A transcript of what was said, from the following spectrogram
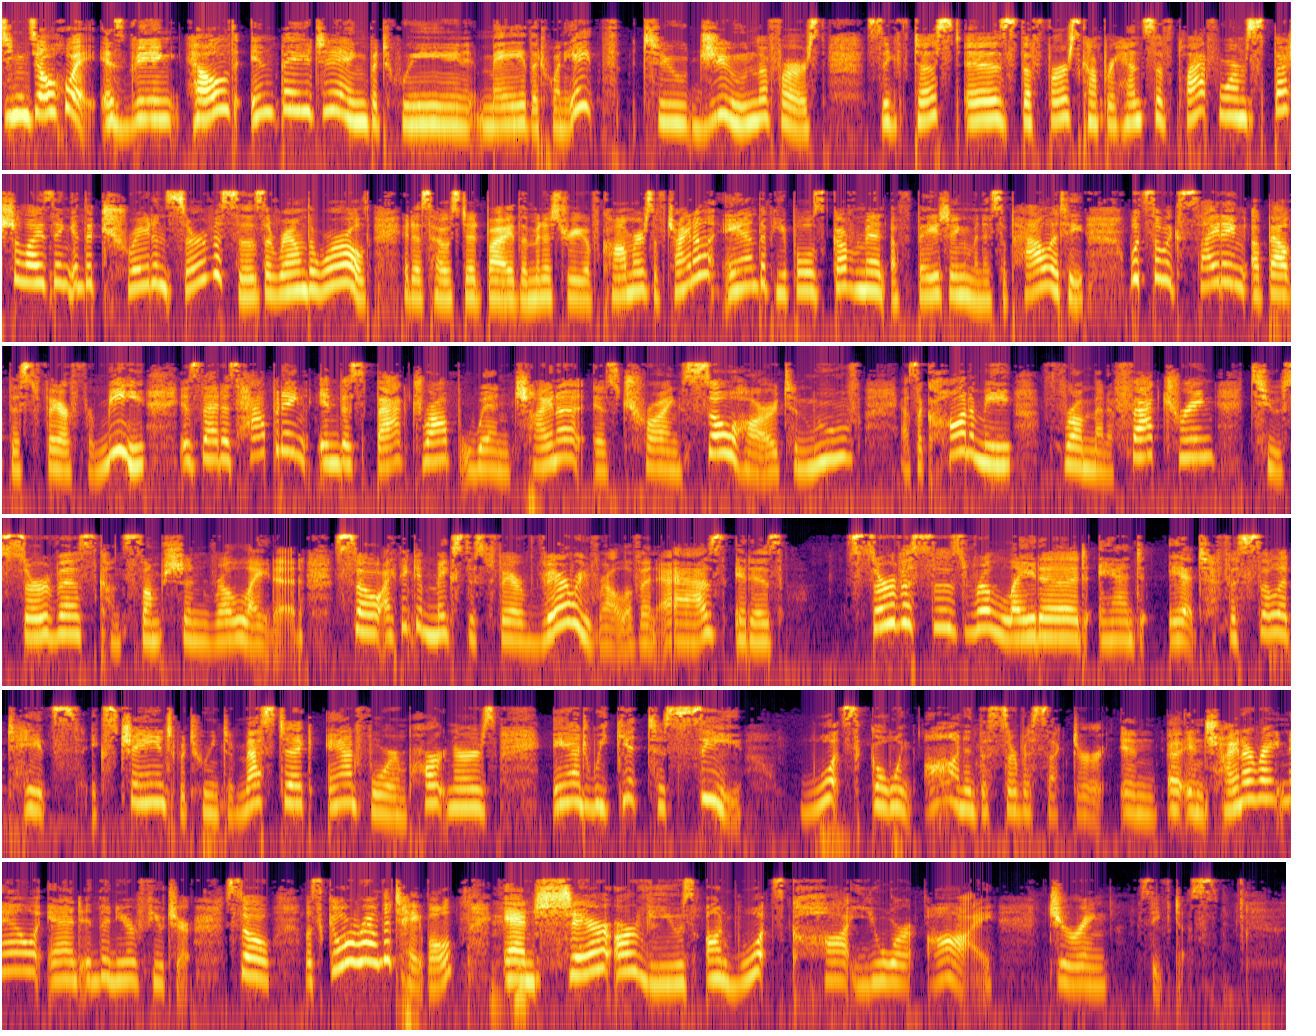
Jingjiaohui, is being held in Beijing between May the 28th to June the 1st. CIFTIS is the first comprehensive platform specializing in the trade and services around the world. It is hosted by the Ministry of Commerce of China and the People's Government of Beijing Municipality. What's so exciting about this fair for me is that it's happening in this backdrop when China is trying so hard to move as economy from manufacturing to service consumption related. So I think it makes this fair very relevant as it is services related and it facilitates exchange between domestic and foreign partners and we get to see what's going on in the service sector in uh, in China right now and in the near future. So, let's go around the table and share our views on what's caught your eye during CIFTIS.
